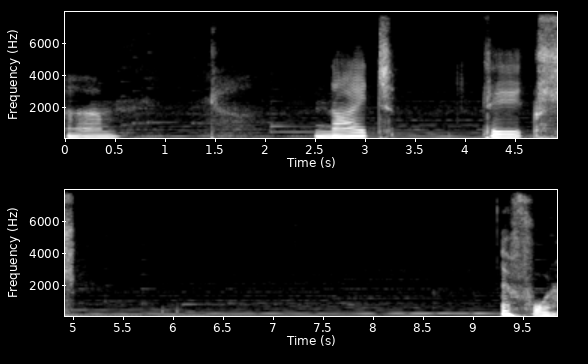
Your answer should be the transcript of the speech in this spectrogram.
Um, knight takes f4.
